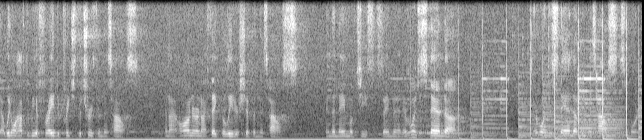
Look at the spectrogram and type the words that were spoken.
That we don't have to be afraid to preach the truth in this house. And I honor and I thank the leadership in this house. In the name of Jesus, amen. Everyone just stand up. Everyone just stand up in this house this morning.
